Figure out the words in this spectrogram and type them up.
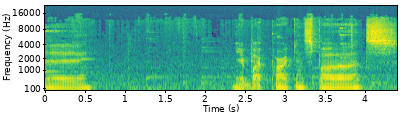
Okay. Nearby parking spots.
